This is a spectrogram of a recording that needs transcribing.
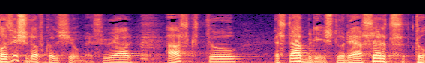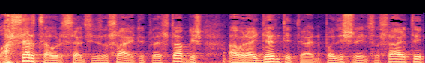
position of consumers. We are asked to establish, to reassert, to assert ourselves in society, to establish our identity and position in society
